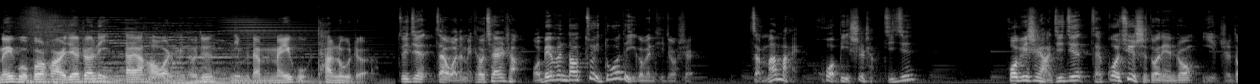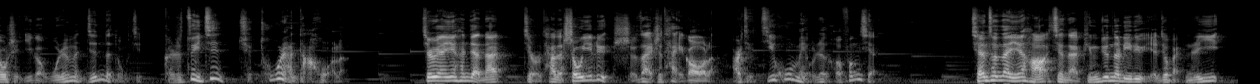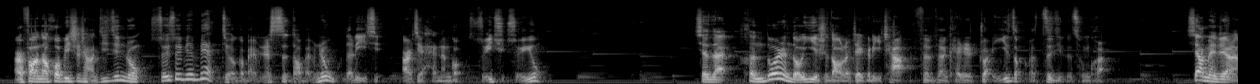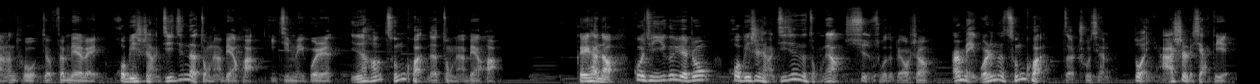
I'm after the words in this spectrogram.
美股不是华尔街专利。大家好，我是美投君，你们的美股探路者。最近在我的美投圈上，我被问到最多的一个问题就是，怎么买货币市场基金？货币市场基金在过去十多年中一直都是一个无人问津的东西，可是最近却突然大火了。其实原因很简单，就是它的收益率实在是太高了，而且几乎没有任何风险。钱存在银行，现在平均的利率也就百分之一。而放到货币市场基金中，随随便便就有个百分之四到百分之五的利息，而且还能够随取随用。现在很多人都意识到了这个利差，纷纷开始转移走了自己的存款。下面这两张图就分别为货币市场基金的总量变化以及美国人银行存款的总量变化。可以看到，过去一个月中，货币市场基金的总量迅速的飙升，而美国人的存款则出现了断崖式的下跌。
